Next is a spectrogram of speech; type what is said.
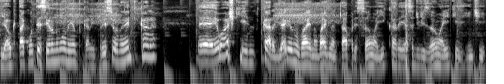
E é o que tá acontecendo no momento, cara. Impressionante, cara. É, eu acho que, cara, o Jaguars não vai, não vai aguentar a pressão aí, cara, e essa divisão aí que a gente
